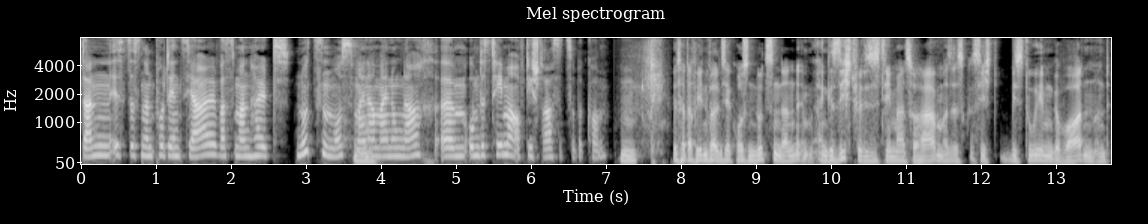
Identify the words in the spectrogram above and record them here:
dann ist es ein Potenzial, was man halt nutzen muss, hm. meiner mhm. Meinung nach, ähm, um das Thema auf die Straße zu bekommen. Hm. Es hat auf jeden Fall einen sehr großen Nutzen, dann ein Gesicht für dieses Thema zu haben. Also das Gesicht bist du eben geworden. Und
